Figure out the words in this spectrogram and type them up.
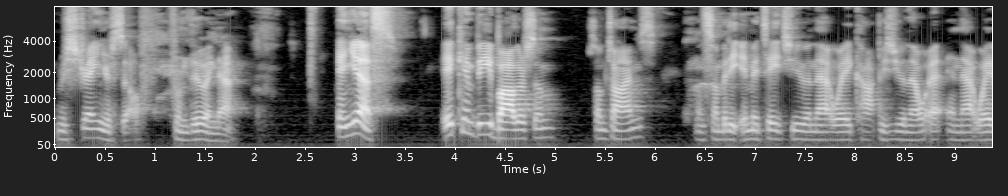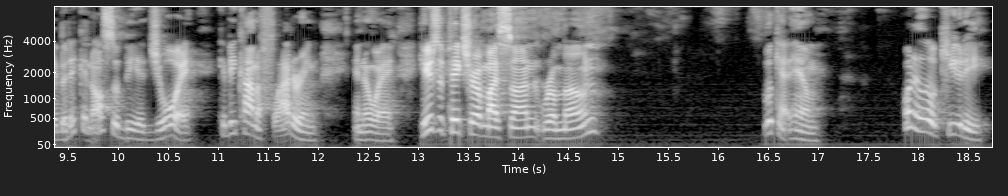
restrain yourself from doing that. And yes, it can be bothersome sometimes when somebody imitates you in that way, copies you in that way, in that way, but it can also be a joy. It can be kind of flattering in a way. Here's a picture of my son, Ramon. Look at him. What a little cutie.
